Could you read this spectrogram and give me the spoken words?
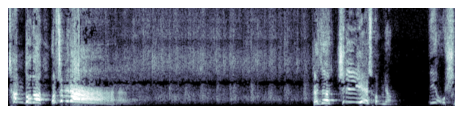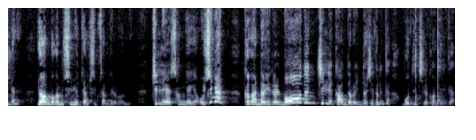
참도가 없습니다. 그래서 진리의 성령이 오시면 요한복음 16장 13절을 봅니다. 진리의 성령이 오시면 그가 너희를 모든 진리 가운데로 인도시 그러니까 모든 진리 가운데니까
